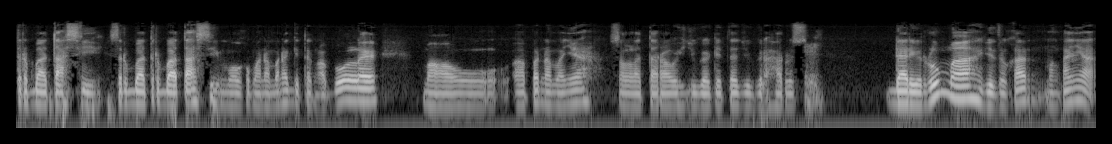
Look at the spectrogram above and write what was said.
terbatasi, serba terbatasi, mau ke mana-mana kita nggak boleh, mau apa namanya, sholat tarawih juga kita juga harus dari rumah gitu kan, makanya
